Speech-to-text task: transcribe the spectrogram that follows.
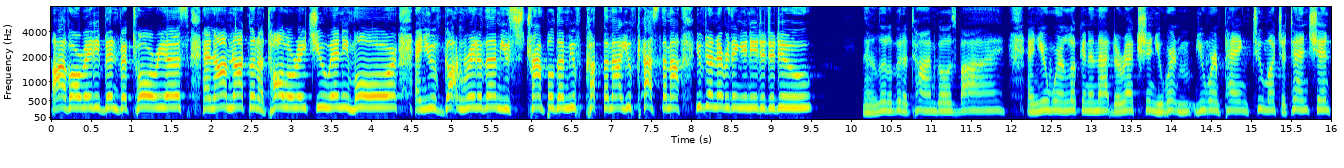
I've already been victorious and I'm not going to tolerate you anymore. And you've gotten rid of them, you've trampled them, you've cut them out, you've cast them out, you've done everything you needed to do. Then a little bit of time goes by, and you weren't looking in that direction. You weren't you weren't paying too much attention,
